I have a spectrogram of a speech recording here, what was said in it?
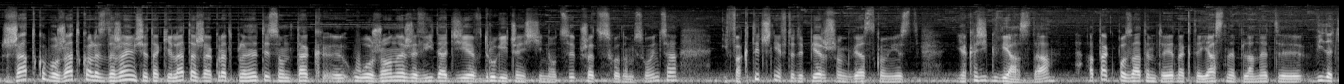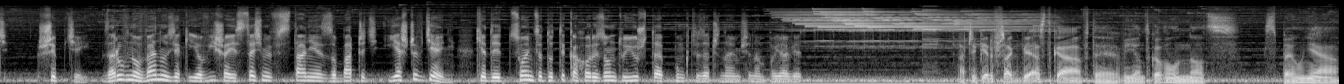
Rzadko, bo rzadko, ale zdarzają się takie lata, że akurat planety są tak y, ułożone, że widać je w drugiej części nocy, przed wschodem Słońca i faktycznie wtedy pierwszą gwiazdką jest jakaś gwiazda, a tak poza tym to jednak te jasne planety widać szybciej. Zarówno Wenus, jak i Jowisza jesteśmy w stanie zobaczyć jeszcze w dzień. Kiedy Słońce dotyka horyzontu, już te punkty zaczynają się nam pojawiać. A czy pierwsza gwiazdka w tę wyjątkową noc spełnia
